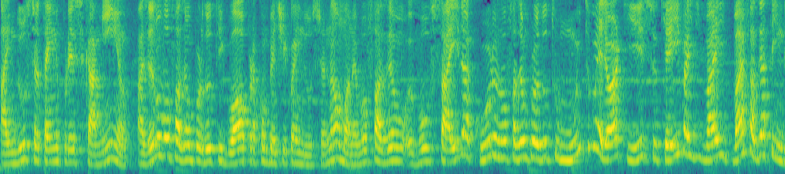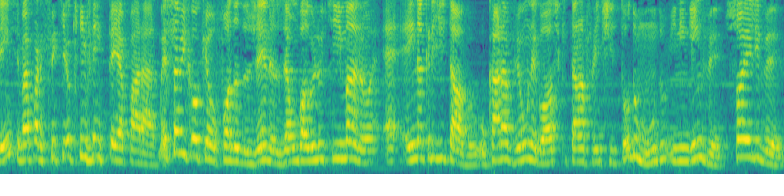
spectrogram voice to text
a indústria tá indo por esse caminho, mas eu não vou fazer um produto igual pra competir com a indústria. Não, mano, eu vou fazer, um- eu vou sair da curva, eu vou fazer um produto muito melhor que isso, que aí vai, vai, vai fazer a tendência e vai parecer que eu que inventei a parada. Mas sabe qual que é o foda dos gêneros? É um bagulho que, mano, é, é inacreditável. O cara vê um negócio que tá na frente de todo mundo e ninguém vê. Só ele vê.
